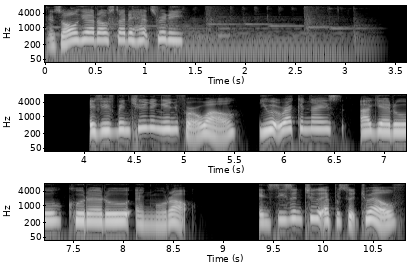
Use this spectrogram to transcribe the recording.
Let's all get our study hats ready. If you've been tuning in for a while, you would recognize ageru, kureru, and morau. In season 2, episode 12,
